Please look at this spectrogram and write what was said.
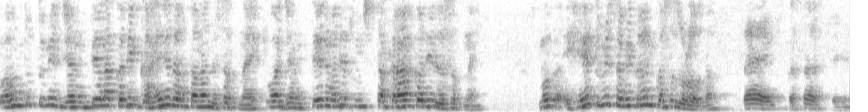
परंतु तुम्ही जनतेला कधी ग्राह्य धरताना दिसत नाही किंवा जनतेमध्ये तुमची तक्रार कधी दिसत नाही. मग हे तुम्ही समीकरण कसं जुळवता? साहेब कसं असते?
